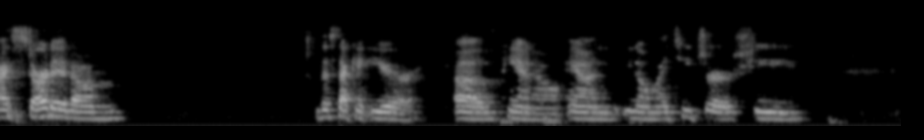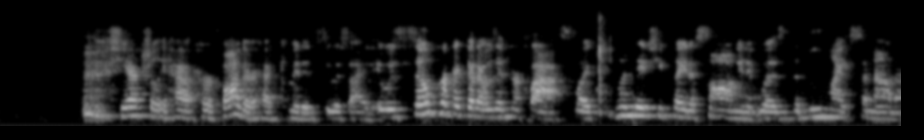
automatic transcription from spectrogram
I started um, the second year of piano, and you know, my teacher, she she actually had her father had committed suicide. It was so perfect that I was in her class. Like one day she played a song and it was the Moonlight Sonata.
